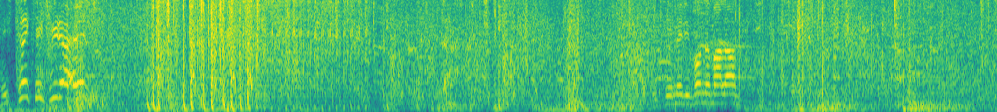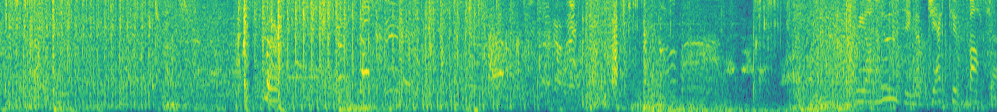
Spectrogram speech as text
Ich krieg dich wieder hin. Ich sehe mir die Wunde mal an. We are losing objective butter.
